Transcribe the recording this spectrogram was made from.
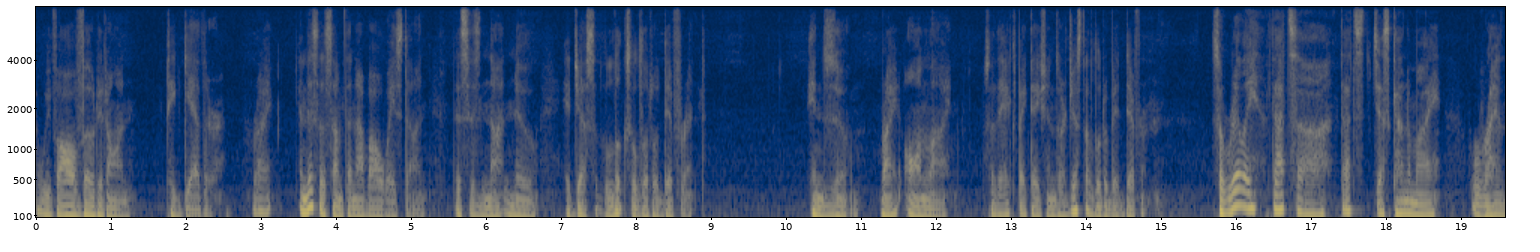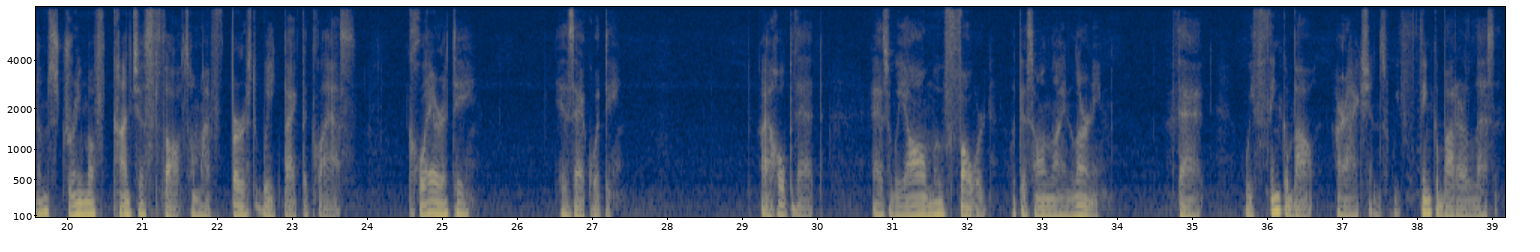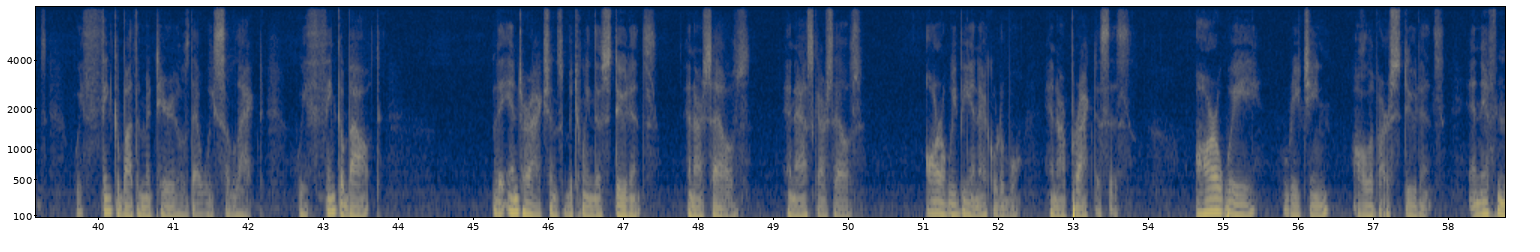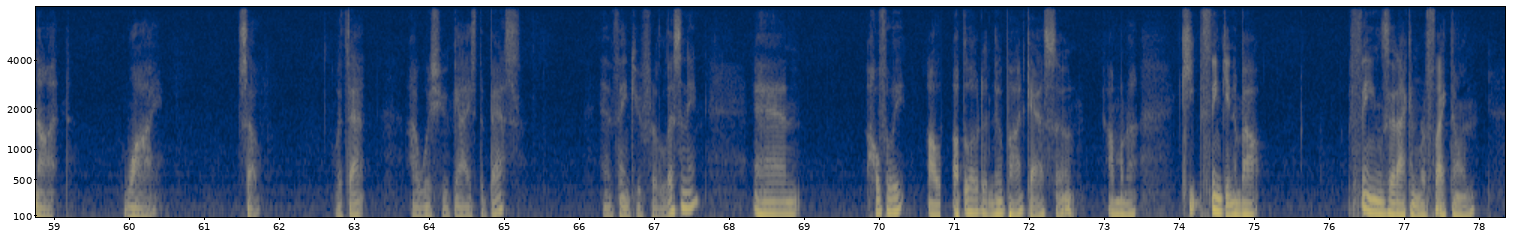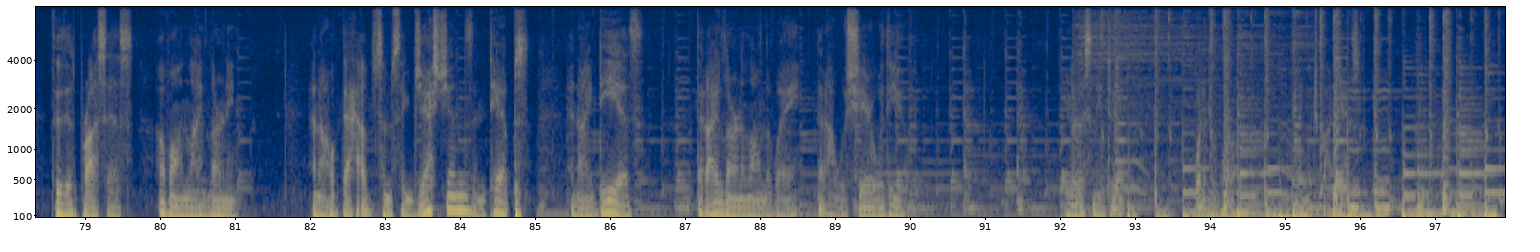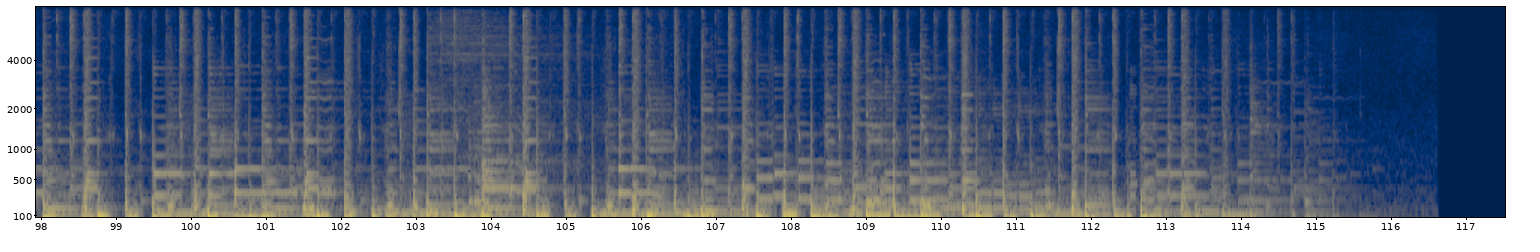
that we've all voted on together, right? And this is something I've always done. This is not new. It just looks a little different in Zoom, right? Online. So the expectations are just a little bit different. So really, that's uh that's just kind of my random stream of conscious thoughts on my first week back to class. Clarity is equity. I hope that as we all move forward with this online learning, that we think about our actions, we think about our lessons, we think about the materials that we select, we think about the interactions between the students and ourselves and ask ourselves are we being equitable in our practices? Are we reaching all of our students? And if not, why? So, with that, I wish you guys the best and thank you for listening. And hopefully, upload a new podcast soon. I'm going to keep thinking about things that I can reflect on through this process of online learning. And I hope to have some suggestions and tips and ideas that I learn along the way that I will share with you. You're listening to What in the World Language Podcast.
